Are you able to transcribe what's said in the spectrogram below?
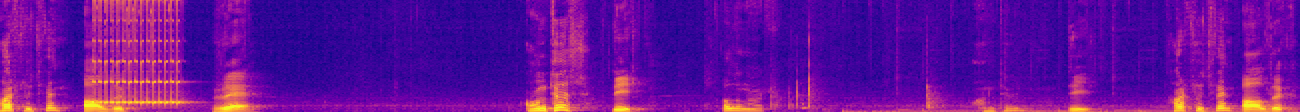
Harf lütfen. Aldık. R. Ontöz. Değil. Alın harf. Değil. Harf lütfen. Aldık.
